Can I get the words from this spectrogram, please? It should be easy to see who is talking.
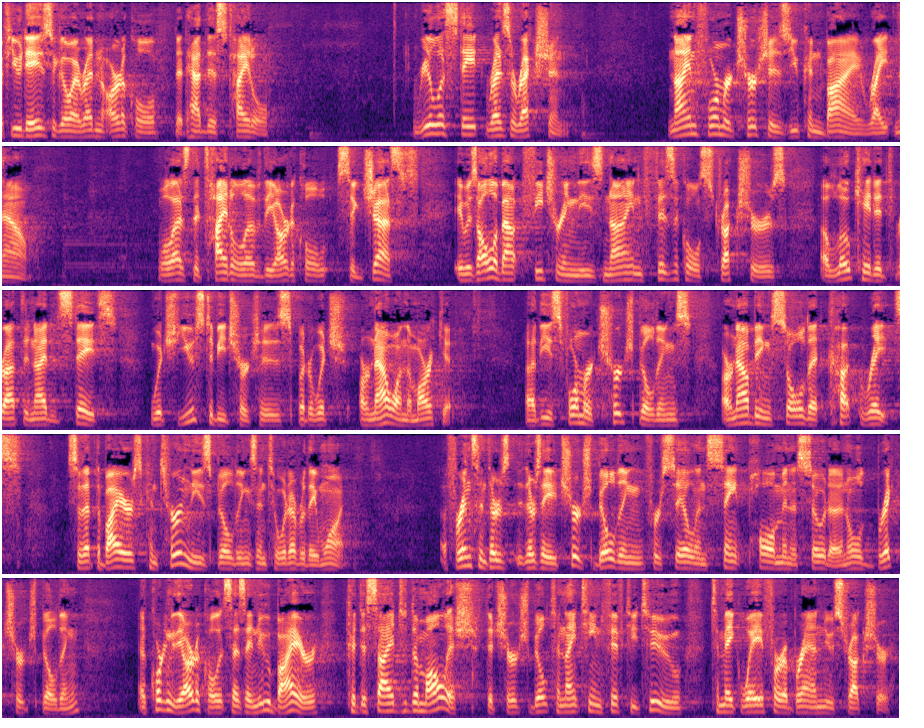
Speaker 1: A few days ago, I read an article that had this title Real Estate Resurrection Nine Former Churches You Can Buy Right Now. Well, as the title of the article suggests, it was all about featuring these nine physical structures uh, located throughout the United States, which used to be churches, but which are now on the market. Uh, these former church buildings are now being sold at cut rates so that the buyers can turn these buildings into whatever they want. Uh, for instance, there's, there's a church building for sale in St. Paul, Minnesota, an old brick church building. According to the article, it says a new buyer could decide to demolish the church built in 1952 to make way for a brand new structure.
